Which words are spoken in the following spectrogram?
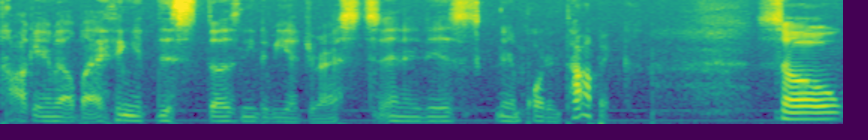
talking about, but I think it, this does need to be addressed, and it is an important topic. So,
